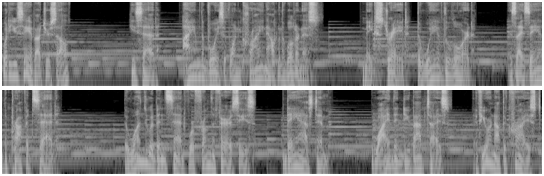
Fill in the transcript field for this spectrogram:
What do you say about yourself? He said, I am the voice of one crying out in the wilderness. Make straight the way of the Lord, as Isaiah the prophet said. The ones who had been sent were from the Pharisees. They asked him, Why then do you baptize, if you are not the Christ,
